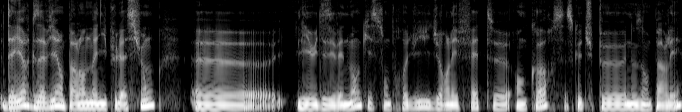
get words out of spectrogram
D'ailleurs, Xavier, en parlant de manipulation, euh, il y a eu des événements qui se sont produits durant les fêtes euh, en Corse. Est-ce que tu peux nous en parler?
